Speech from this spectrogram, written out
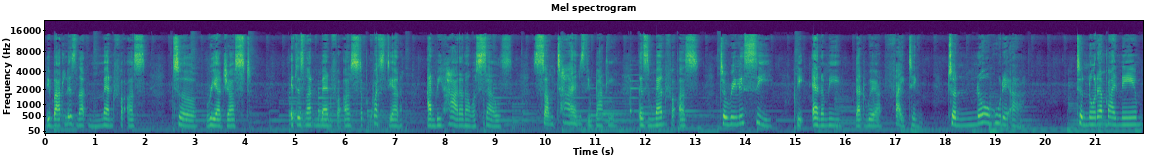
The battle is not meant for us to readjust. It is not meant for us to question and be hard on ourselves. Sometimes the battle is meant for us to really see the enemy that we're fighting, to know who they are, to know them by name,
